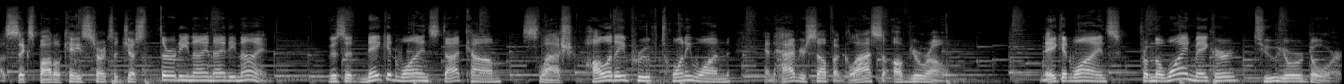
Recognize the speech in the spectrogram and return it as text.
A six bottle case starts at just $39.99. Visit nakedwines.com slash holidayproof21 and have yourself a glass of your own. Naked Wines, from the winemaker to your door.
